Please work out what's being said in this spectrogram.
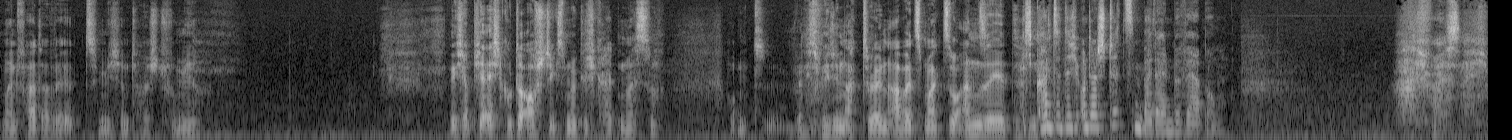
Mein Vater wäre ziemlich enttäuscht von mir. Ich habe hier echt gute Aufstiegsmöglichkeiten, weißt du? Und wenn ich mir den aktuellen Arbeitsmarkt so ansehe, dann... Ich konnte dich unterstützen bei deinen Bewerbungen. Ich weiß nicht.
